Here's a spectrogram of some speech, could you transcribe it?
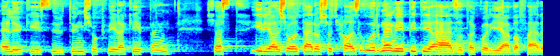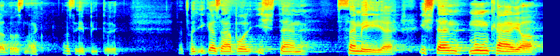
előkészültünk sokféleképpen, és azt írja a Zsoltáros, hogy ha az Úr nem építi a házat, akkor hiába fáradoznak az építők. Tehát, hogy igazából Isten személye, Isten munkája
